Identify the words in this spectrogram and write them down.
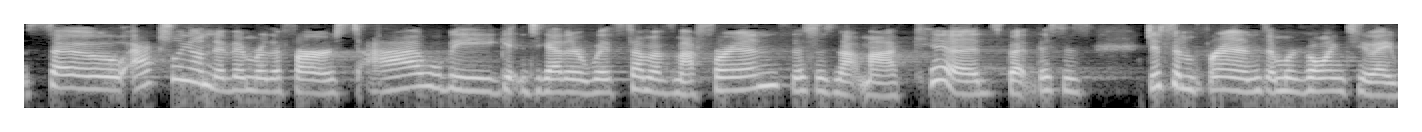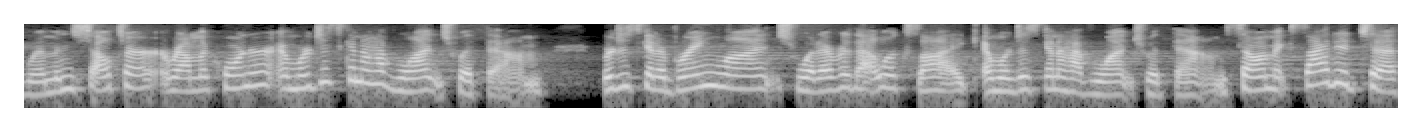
so actually on November the 1st, I will be getting together with some of my friends. This is not my kids, but this is just some friends, and we're going to a women's shelter around the corner, and we're just going to have lunch with them. We're just going to bring lunch, whatever that looks like, and we're just going to have lunch with them. So I'm excited to,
